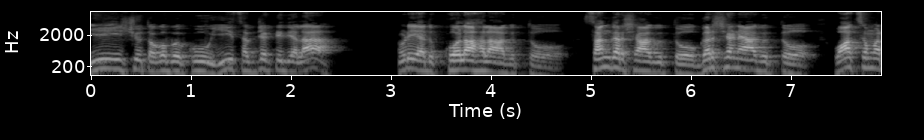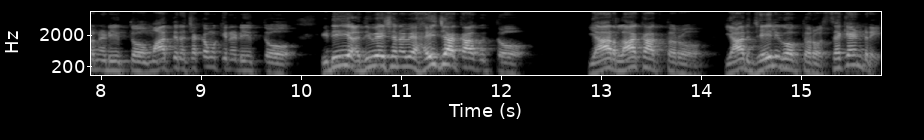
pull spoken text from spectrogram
ಈ ಇಶ್ಯೂ ತಗೋಬೇಕು, ಈ ಸಬ್ಜೆಕ್ಟ್ ಇದೆಯಲ್ಲ? ನೋಡಿ, ಅದು ಕೋಲಾಹಲ ಆಗುತ್ತೋ, ಸಂಘರ್ಷ ಆಗುತ್ತೋ, ಘರ್ಷಣೆ ಆಗುತ್ತೋ, ವಾಕ್ಸಮರ ನಡೆಯುತ್ತೋ, ಮಾತಿನ ಚಕಮಕಿ ನಡೆಯುತ್ತೋ, ಇಡೀ ಅಧಿವೇಶನವೇ ಹೈಜಾಕ್ ಆಗುತ್ತೋ ಯಾರು ಲಾಕ್ ಆಗ್ತಾರೋ, ಯಾರು ಜೈಲಿಗೆ ಹೋಗ್ತಾರೋ ಸೆಕೆಂಡ್ರಿ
